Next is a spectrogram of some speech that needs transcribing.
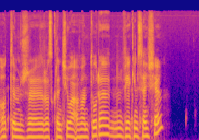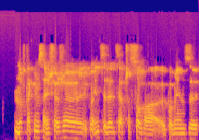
o tym, że rozkręciła awanturę. W jakim sensie? No w takim sensie, że koincydencja czasowa pomiędzy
